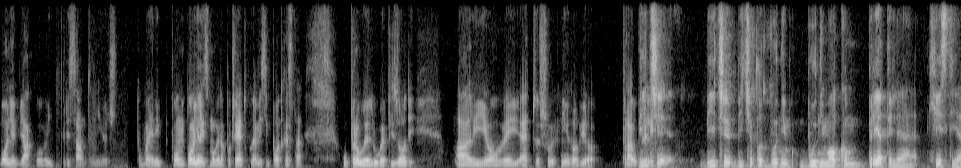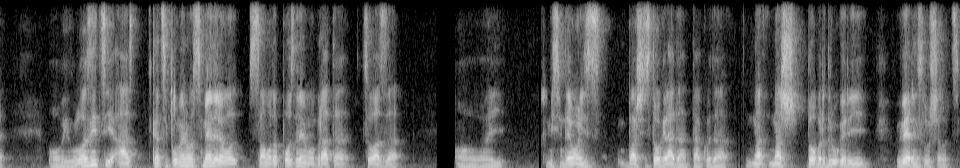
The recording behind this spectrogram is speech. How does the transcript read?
on je jako ovaj, interesantan igrač. Pomenjali smo ga na početku, ja mislim, podcasta u prvoj ili drugoj epizodi, ali ovaj, eto, još uvijek nije dobio pravu priliku. Biće, biće, biće pod budnim, budnim okom prijatelja Histija ovaj, u Loznici, a kad si pomenuo Smederevo, samo da pozdravimo brata Coaza, ovaj, mislim da je on iz, baš iz tog grada, tako da na, naš dobar drugar i verni slušalac.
